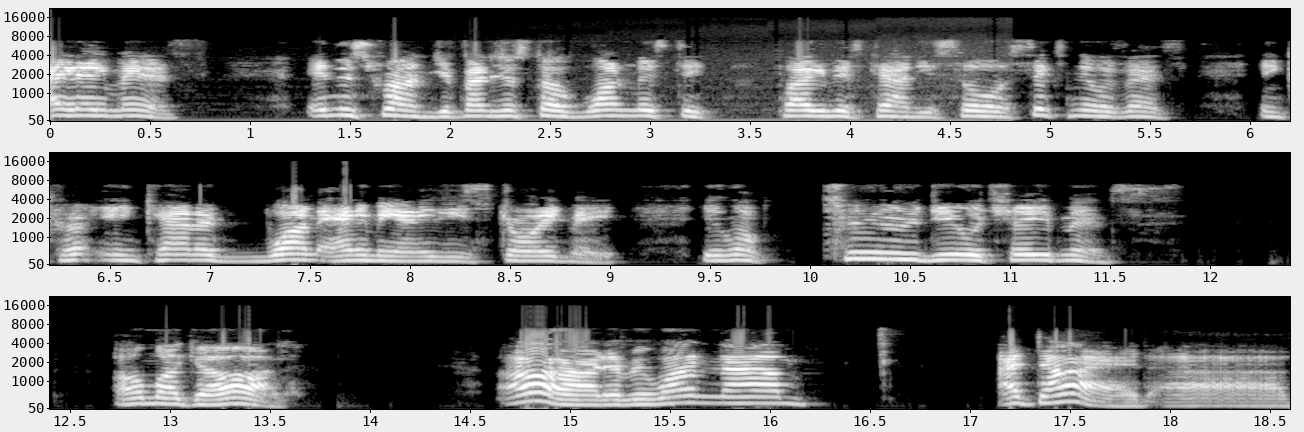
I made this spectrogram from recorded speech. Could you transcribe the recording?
18 minutes. In this run, you've managed to stop one misty plaguing this town. You saw six new events, encountered one enemy, and he destroyed me. You unlocked two new achievements. Oh my god. Alright, everyone. Um, I died. Uh,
